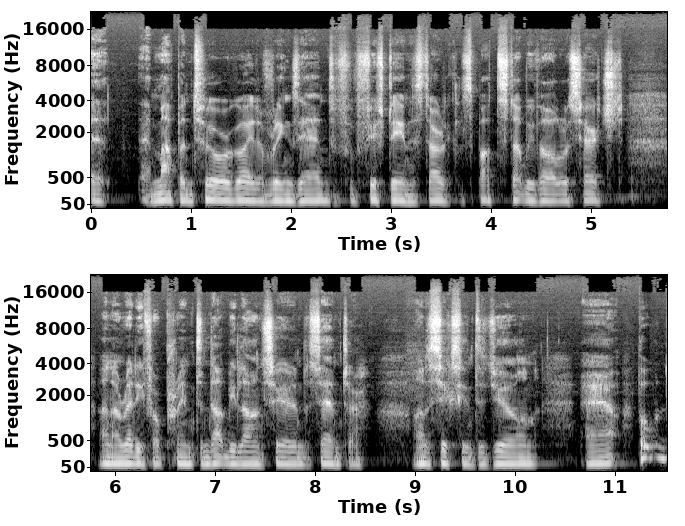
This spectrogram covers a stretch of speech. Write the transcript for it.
a, a map and tour guide of Ringsend for 15 historical spots that we've all researched and are ready for print, and that'll be launched here in the centre on the 16th of June. Uh, but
